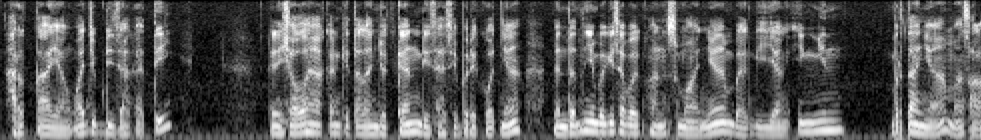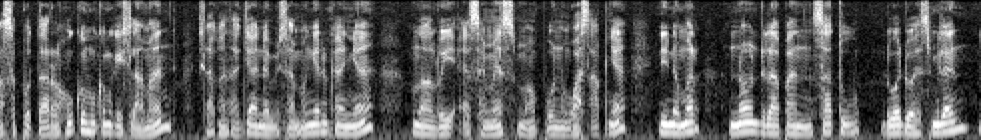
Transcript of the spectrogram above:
harta yang wajib dizakati dan insya Allah akan kita lanjutkan di sesi berikutnya. Dan tentunya bagi sahabat Quran semuanya bagi yang ingin bertanya masalah seputar hukum-hukum keislaman, silakan saja Anda bisa mengirimkannya melalui SMS maupun WhatsApp-nya di nomor 081229888614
